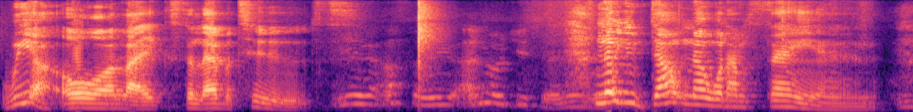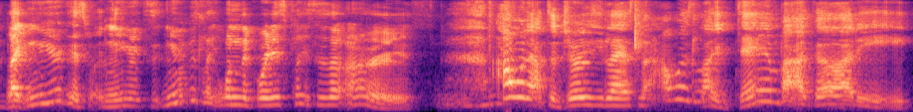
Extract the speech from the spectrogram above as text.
We are all like celebritudes. yeah, I feel you. I know what you said. No, you don't know what I'm saying. Like New York is New York. New York is like one of the greatest places on earth. I went out to Jersey last night. I was like, damn, by Gotti.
